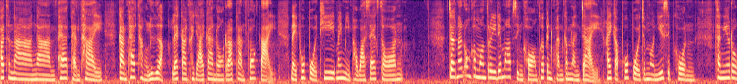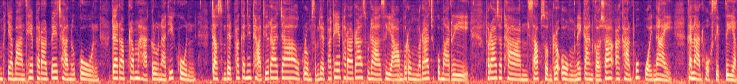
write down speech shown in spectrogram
พัฒนางานแพทย์แผนไทย การแพทย์ทางเลือก และการขยายการรองรับการฟอกไต ในผู้ป่วยที่ไม่มีภาวะแทรกซ้อน จากนั้นองคมนตรีได้มอบสิ่งของเพื่อเป็นขวัญกำลังใจ ให้กับผู้ป่วยจำนวน 20 คนทั้งนี้โรงพยาบาลเทพรัตน์เวชานุกูล ได้รับพระมหากรุณาธิคุณ จากสมเด็จพระนิษฐาธิราชเจ้ากรมสมเด็จพระเทพรัตนราชสุดาสยามบรมราชกุมารี พระราชทาน ทรัพย์ส่วนพระองค์ ในการก่อสร้างอาคารผู้ป่วยใน ขนาด 60 เตียง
